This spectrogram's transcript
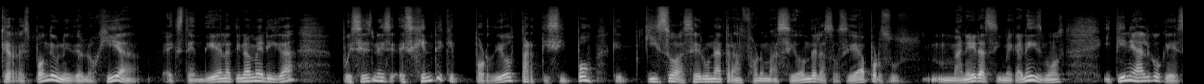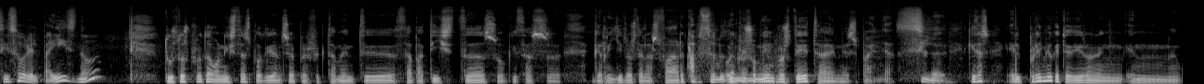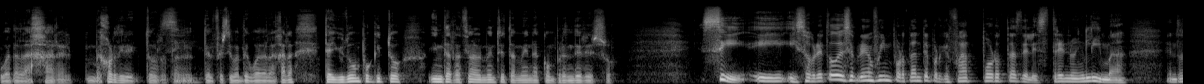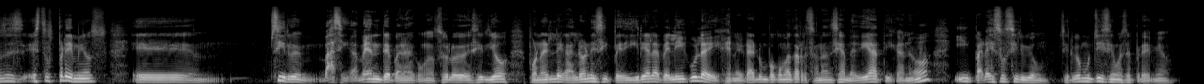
que responde a una ideología extendida en Latinoamérica, pues es, es, gente que por Dios participó, que quiso hacer una transformación de la sociedad por sus maneras y mecanismos, y tiene algo que decir sobre el país, ¿no? Tus dos protagonistas podrían ser perfectamente zapatistas o quizás eh, guerrilleros de las FARC. Absolutamente. O incluso miembros de ETA en España. Sí. Eh, quizás el premio que te dieron en, Guadalajara, el mejor director del Festival de Guadalajara, te ayudó un poquito internacionalmente también a comprender eso. Sí, y, sobre todo ese premio fue importante porque fue a portas del estreno en Lima. Entonces, estos premios... Eh, sirven básicamente para, como suelo decir yo, ponerle galones y pedigrí a la película y generar un poco más de resonancia mediática, ¿no? Y para eso sirvió, sirvió muchísimo ese premio.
